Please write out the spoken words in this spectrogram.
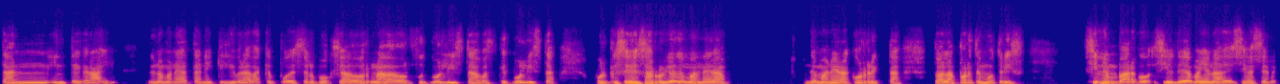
tan integral, de una manera tan equilibrada que puede ser boxeador, nadador, futbolista, basquetbolista, porque se desarrolló de manera, de manera correcta toda la parte motriz. Sin embargo, si el día de mañana desea ser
